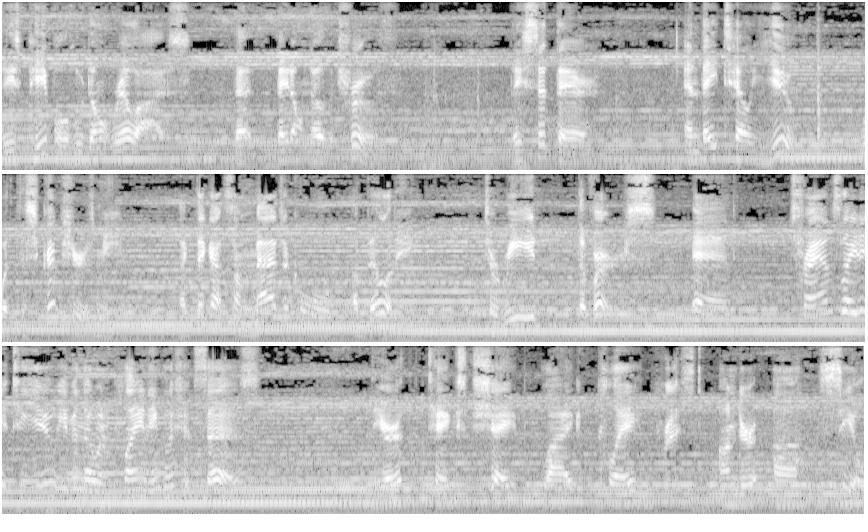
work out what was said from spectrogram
these people who don't realize that they don't know the truth, they sit there and they tell you what the scriptures mean. Like they got some magical ability to read the verse and translate it to you, even though in plain English it says, the earth takes shape like clay pressed under a seal.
